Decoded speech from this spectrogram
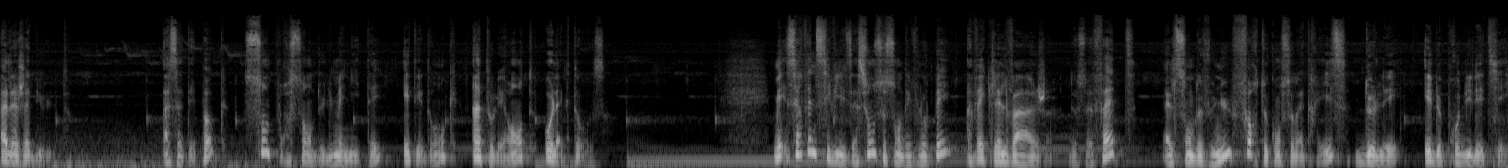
à l'âge adulte. À cette époque, 100% de l'humanité était donc intolérante au lactose. Mais certaines civilisations se sont développées avec l'élevage. De ce fait, elles sont devenues fortes consommatrices de lait et de produits laitiers.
